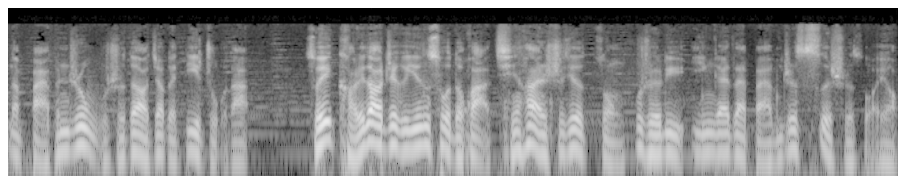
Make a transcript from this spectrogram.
那百分之五十都要交给地主的。所以考虑到这个因素的话，秦汉时期的总赋税率应该在百分之四十左右。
